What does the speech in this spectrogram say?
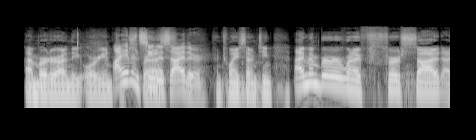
uh, Murder on the Orient. I haven't seen this either. From 2017. I remember when I first saw it, I,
